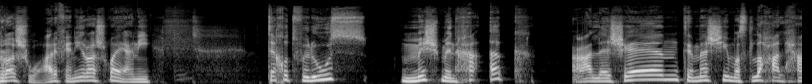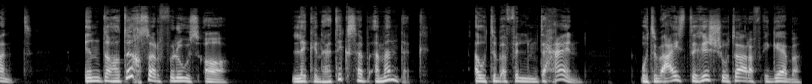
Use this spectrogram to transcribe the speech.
رشوة. عارف يعني إيه رشوة؟ يعني تاخد فلوس مش من حقك علشان تمشي مصلحة لحد أنت هتخسر فلوس آه لكن هتكسب أمانتك أو تبقى في الامتحان وتبقى عايز تغش وتعرف إجابة.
